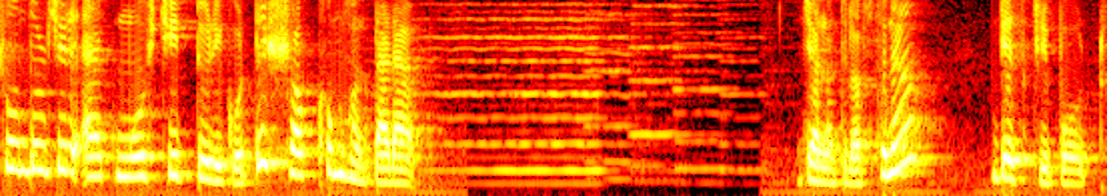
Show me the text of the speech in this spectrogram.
সৌন্দর্যের এক মসজিদ তৈরি করতে সক্ষম হন তারা। জানাতুল আফসানা desk report.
